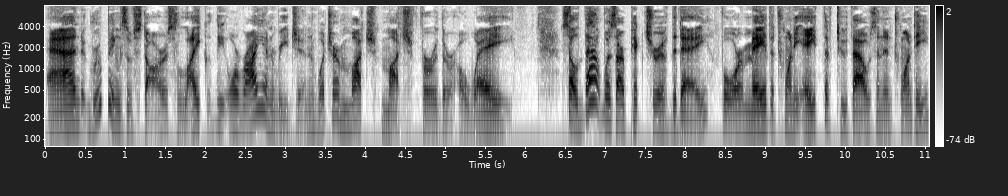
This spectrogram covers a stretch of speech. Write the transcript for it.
and groupings of stars like the Orion region which are much much further away. So that was our picture of the day for May the 28th of 2020.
